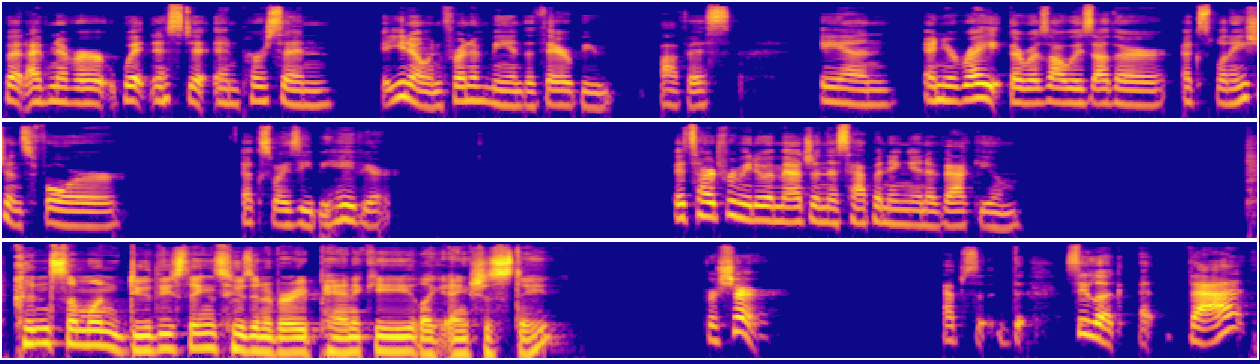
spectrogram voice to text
but I've never witnessed it in person, you know, in front of me in the therapy office. And and you're right, there was always other explanations for XYZ behavior. It's hard for me to imagine this happening in a vacuum. Couldn't someone do these things who's in a very panicky, like anxious state? For sure. Absolutely. See, look, at that,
